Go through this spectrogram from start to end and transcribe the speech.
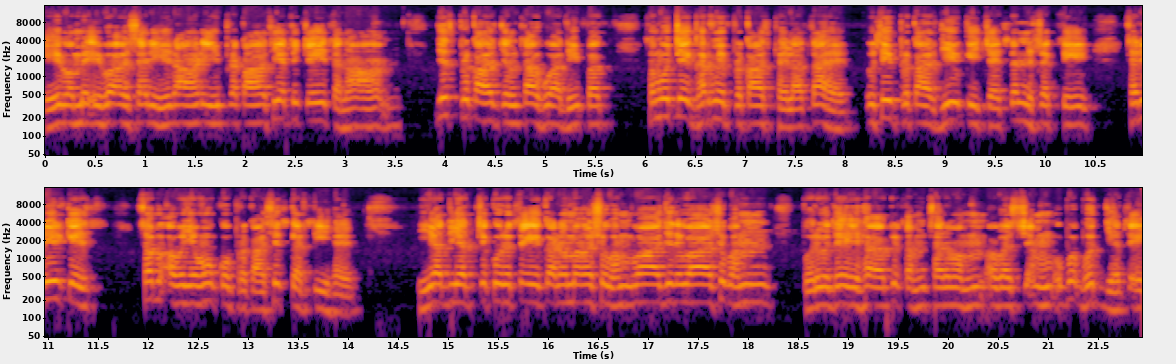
एवं एवं शरीराणी प्रकाशयत चेतना। जिस प्रकार चलता हुआ दीपक समूचे घर में प्रकाश फैलाता है, उसी प्रकार जीव की चैतन्य शक्ति शरीर के सब अवयवों को प्रकाशित करती है। यद यच्च कुरते कर्म शुभम वा शुभम पूर्वदेह कृतम सर्व अवश्यम उपभुज्यते।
